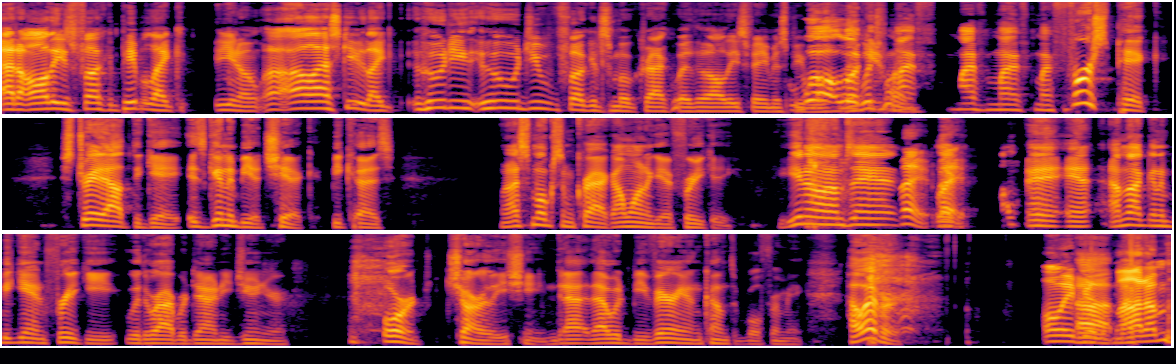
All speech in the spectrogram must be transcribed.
out of all these fucking people, like, you know, I'll ask you, like, who do you who would you fucking smoke crack with all these famous people? Well, Like, look, which my, one? my my my first pick straight out the gate is going to be a chick because when I smoke some crack, I want to get freaky. You know what I'm saying? Right, like, right. And, and I'm not going to be getting freaky with Robert Downey Jr. or Charlie Sheen. That that would be very uncomfortable for me. However, Only if you're uh, the my- bottom.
